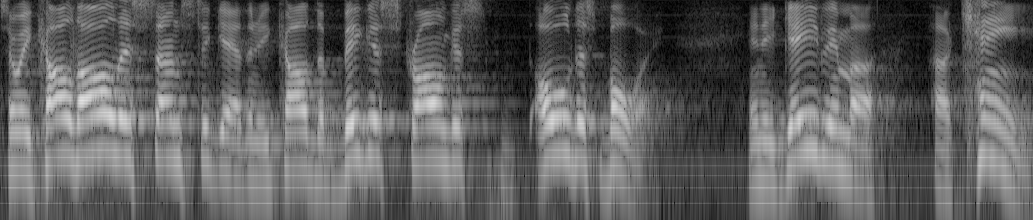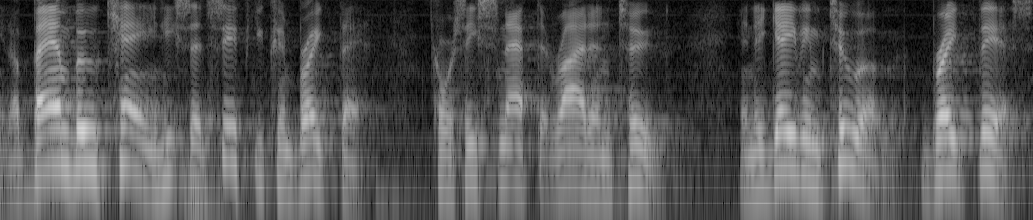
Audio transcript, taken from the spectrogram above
So he called all his sons together and he called the biggest, strongest, oldest boy and he gave him a, a cane, a bamboo cane. He said, See if you can break that. Of course, he snapped it right in two. And he gave him two of them. Break this.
